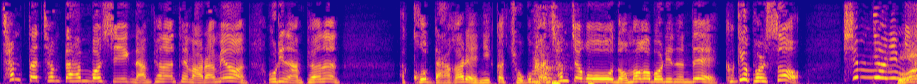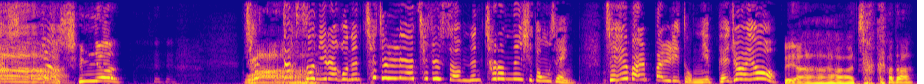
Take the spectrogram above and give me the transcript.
참다 참다 한 번씩 남편한테 말하면 우리 남편은 아, 곧 나가래니까 조금만 참자고 넘어가 버리는데 그게 벌써 10년입니다. 와, 10년. 10년? 와. 딱선이라고는 찾을래야 찾을 수 없는 철없는 시동생. 제발 빨리 독립해줘요. 야, 착하다.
